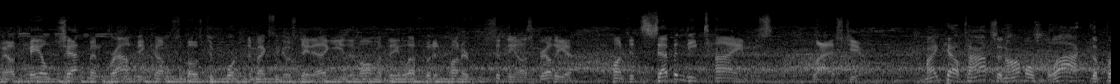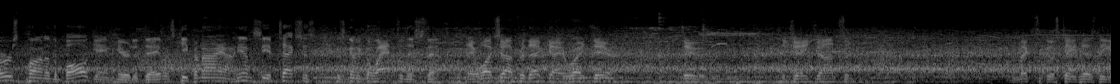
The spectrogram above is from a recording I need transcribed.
Well, Cayle Chapman Brown becomes the most important New Mexico State Aggie at the moment. The left-footed punter from Sydney, Australia, punted 70 times last year. Mykkele Thompson almost blocked the first punt of the ball game here today. Let's keep an eye on him, see if Texas is going to go after this thing. Hey, watch out for that guy right there, too. Daje Johnson. New Mexico State has the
